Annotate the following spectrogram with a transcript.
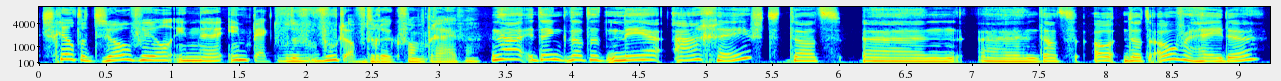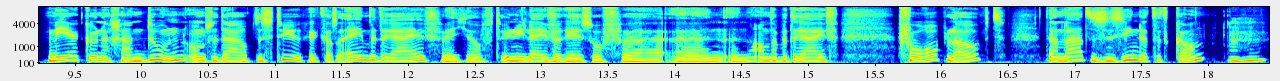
scheelt het zoveel in de impact of de voetafdruk van bedrijven? Nou, ik denk dat het meer aangeeft dat, uh, uh, dat, dat overheden meer kunnen gaan doen om ze daarop te sturen. Kijk, als één bedrijf, weet je, of het Unilever is of uh, een, een, ander bedrijf, voorop loopt, dan laten ze zien dat het kan. Mm -hmm.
